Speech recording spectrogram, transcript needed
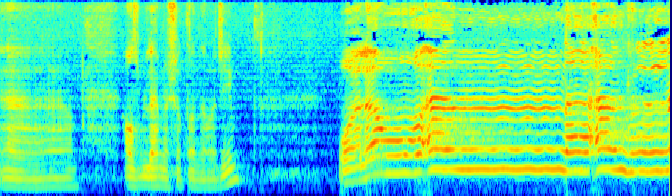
Uh, Auzubillahi minasyaitanir rajim. ولو أن أهل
